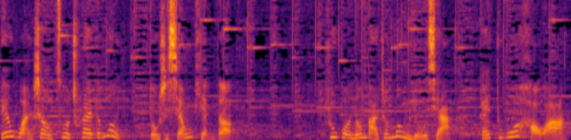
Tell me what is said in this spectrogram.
连晚上做出来的梦都是香甜的。如果能把这梦留下，该多好啊！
